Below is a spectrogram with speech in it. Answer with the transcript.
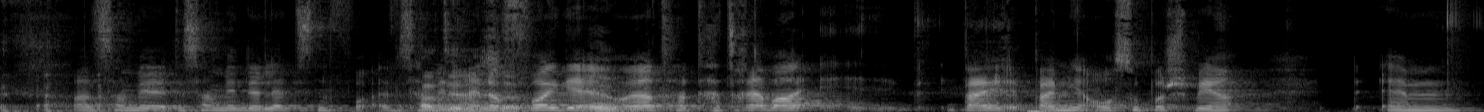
das, haben wir, das haben wir in der letzten das haben wir in einer das, Folge oh. erörtert. Hat, hat aber bei, bei mir auch super schwer. Ähm,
